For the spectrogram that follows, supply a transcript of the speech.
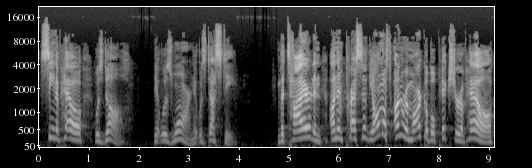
scene of hell was dull. It was worn. It was dusty. The tired and unimpressive, the almost unremarkable picture of hell,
